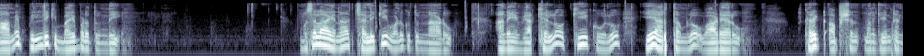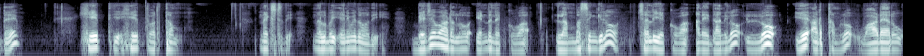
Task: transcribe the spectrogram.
ఆమె పిల్లికి భయపడుతుంది. ముసలాయన చలికి వణుకుతున్నాడు అనే వ్యాఖ్యలో కీకోలు ఏ అర్థంలో వాడారు? కరెక్ట్ ఆప్షన్ మనకేంటంటే హేత్ హేత్వర్థం. నెక్స్ట్ది నలభై ఎనిమిదవది. బెజవాడలో ఎండలెక్కువ. లంబసింగిలో చలి ఎక్కువ అనే దానిలో లో ఏ అర్థంలో వాడారు?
